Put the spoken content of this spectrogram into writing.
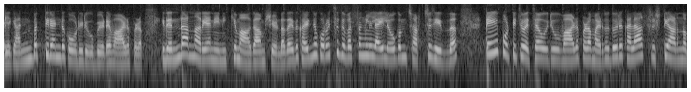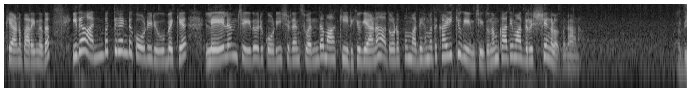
ിലേക്ക് അൻപത്തിരണ്ട് കോടി രൂപയുടെ വാഴപ്പഴം. ഇതെന്താണെന്ന് അറിയാൻ എനിക്കും ആകാംക്ഷയുണ്ട്. അതായത് കഴിഞ്ഞ കുറച്ച് ദിവസങ്ങളിലായി ലോകം ചർച്ച ചെയ്തത് ടേ പൊട്ടിച്ചു വെച്ച ഒരു വാഴപ്പഴമായിരുന്നു. ഇതൊരു കലാസൃഷ്ടിയാണെന്നൊക്കെയാണ് പറയുന്നത്. ഇത് അൻപത്തിരണ്ട് കോടി രൂപയ്ക്ക് ലേലം ചെയ്ത് ഒരു കോടീശ്വരൻ സ്വന്തമാക്കിയിരിക്കുകയാണ്. അതോടൊപ്പം അദ്ദേഹം അത് കഴിക്കുകയും ചെയ്തു. നമുക്ക് ആദ്യം ആ ദൃശ്യങ്ങളൊന്ന് കാണാം. The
